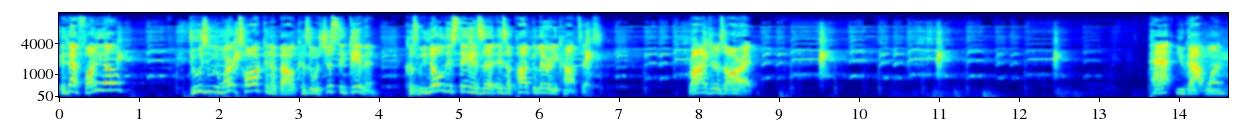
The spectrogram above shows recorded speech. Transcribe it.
Isn't that funny though? Dudes we weren't talking about because it was just a given. Because we know this thing is a is a popularity contest. Rodgers, all right. Pat, you got one.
